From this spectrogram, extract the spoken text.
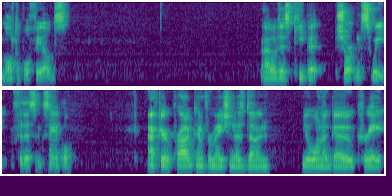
multiple fields. I will just keep it short and sweet for this example. After your product information is done, you'll want to go create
